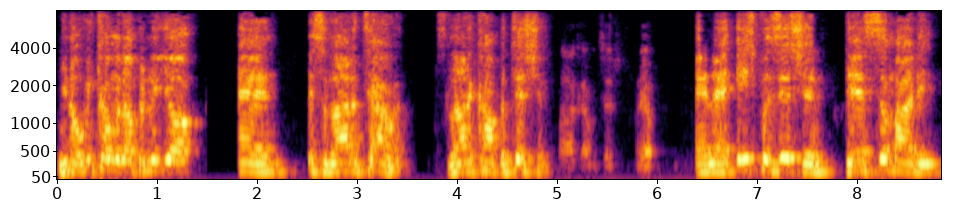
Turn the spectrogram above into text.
you know, we coming up in New York and it's a lot of talent. It's a lot of competition. a lot of competition. Yep, And at each position, there's somebody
